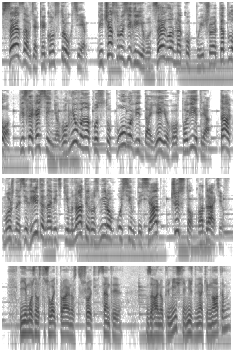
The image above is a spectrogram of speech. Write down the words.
Все завдяки конструкції. Під час розігріву цегла накопичує тепло. Після гасіння вогню вона поступово віддає його в повітря. Так можна зігріти навіть кімнати розміром у 70 чи 100 квадратів. Її можна розташувати правильно розташувати в центрі загального приміщення між двома кімнатами,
